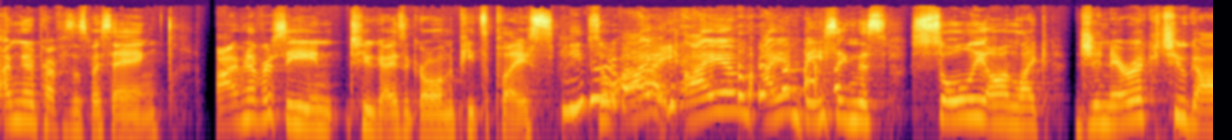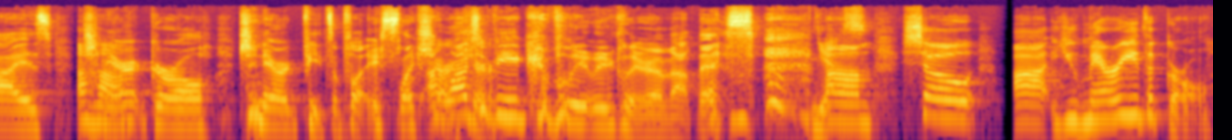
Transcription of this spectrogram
I'm going to preface this by saying I've never seen two guys a girl in a pizza place. Neither so have I. I am I am basing this solely on like generic two guys, Uh-huh. generic girl, generic pizza place. Like Sure, I want sure. to be completely clear about this. Yes. so uh you marry the girl.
